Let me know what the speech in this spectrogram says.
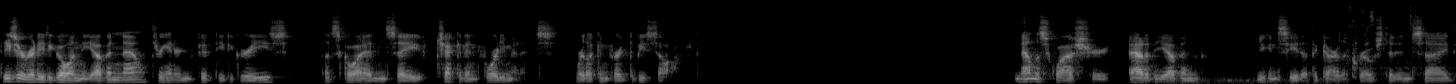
These are ready to go in the oven now, 350 degrees. Let's go ahead and say check it in 40 minutes. We're looking for it to be soft. Now the squash are out of the oven. You can see that the garlic roasted inside.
